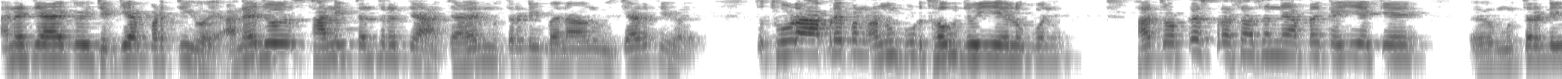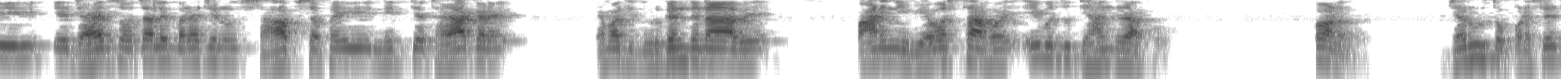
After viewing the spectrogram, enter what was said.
અને ત્યાં કોઈ જગ્યા પડતી હોય, અને જો સ્થાનિક તંત્ર ત્યાં જાહેર મૂત્રડી બનાવવાનું વિચારતી હોય, તો થોડા આપણે પણ અનુકૂળ થવું જોઈએ એ લોકોને. હા, ચોક્કસ પ્રશાસનને આપણે કહીએ કે મૂતરડી કે જાહેર શૌચાલય બને છે, એનું સાફ સફાઈ નિત્ય થયા કરે, એમાંથી દુર્ગંધ ના આવે, પાણીની વ્યવસ્થા હોય, એ બધું ધ્યાન રાખો. પણ જરૂર તો પડશે જ.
